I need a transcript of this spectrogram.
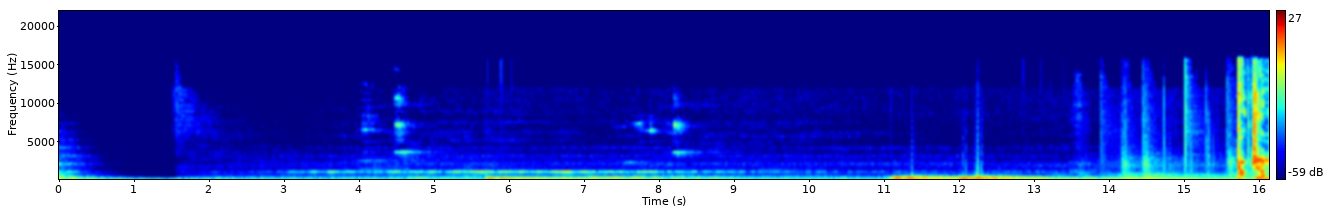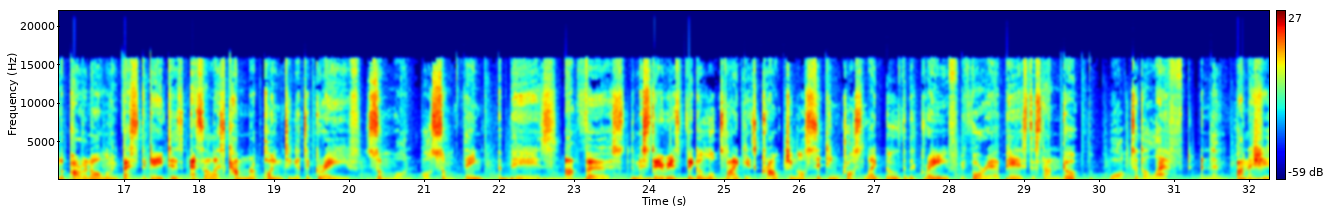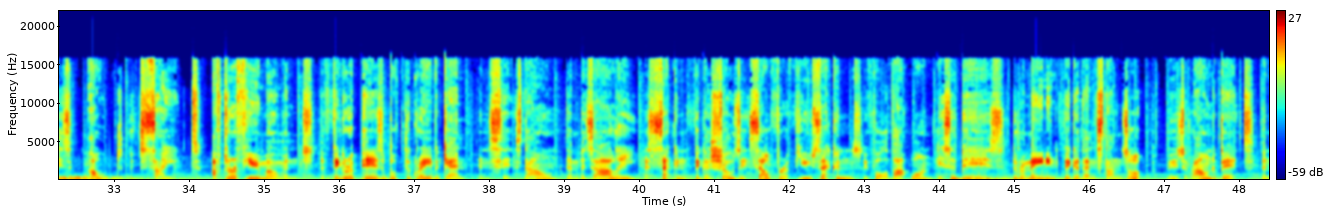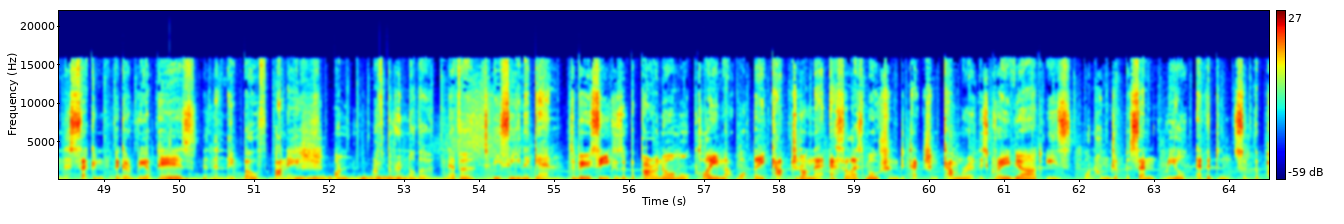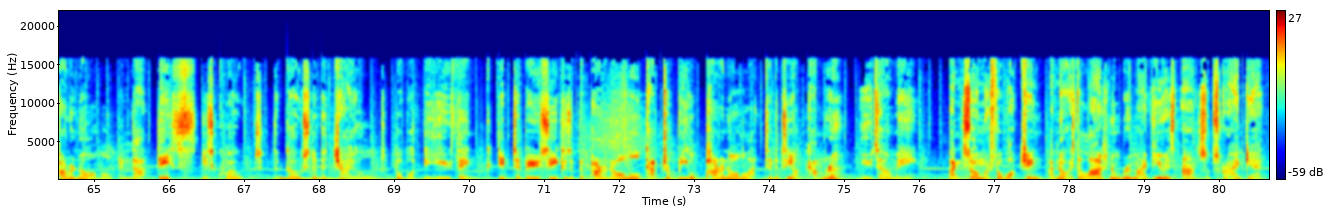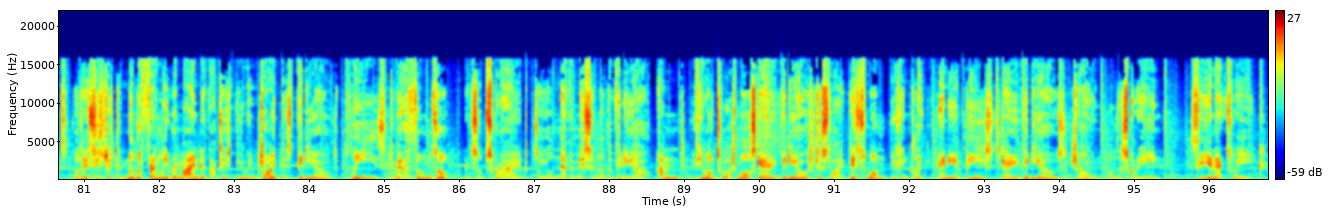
on the paranormal investigator's SLS camera pointing at a grave. Someone or something appears. At first, the mysterious figure looks like it's crouching or sitting cross legged over the grave before it appears to stand up, walk to the left, and then vanishes out of sight. After a few moments, the figure appears above the grave again and sits down. Then bizarrely, a second figure shows itself for a few seconds before that one disappears. The remaining figure then stands up moves around a bit, then the second figure reappears, and then they both vanish, one after another, never to be seen again. Taboo seekers of the paranormal claim that what they captured on their SLS motion detection camera at this graveyard is 100% real evidence of the paranormal, and that this is, quote, the ghost of a child. But what do you think? Did taboo seekers of the paranormal capture real paranormal activity on camera? You tell me. Thanks so much for watching. I've noticed a large number of my viewers aren't subscribed yet, so this is just another friendly reminder that if you enjoyed this video, to please give it a thumbs up and subscribe so you'll never miss another video. And if you want to watch more scary videos just like this one, you can click any of these scary videos shown on the screen. See you next week.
